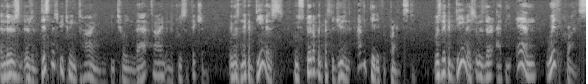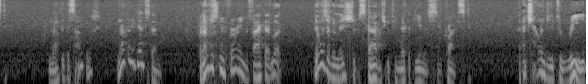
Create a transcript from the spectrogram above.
And there's, there's a distance between time, between that time and the crucifixion. It was Nicodemus who stood up against the Jews and advocated for Christ. It was Nicodemus who was there at the end with Christ. Not the disciples. Nothing against them. But I'm just inferring the fact that, look, there was a relationship established between Nicodemus and Christ. And I challenge you to read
